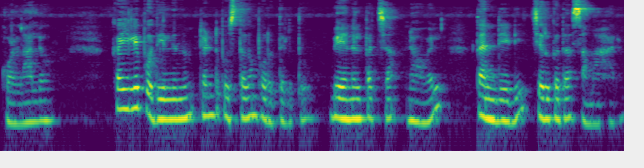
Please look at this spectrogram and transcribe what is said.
കൊള്ളാലോ. കയ്യിലെ പൊതിയിൽ നിന്നും രണ്ട് പുസ്തകം പുറത്തെടുത്തു. വേനൽ പച്ച നോവൽ തന്റെടി ചെറുകഥാ സമാഹാരം.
